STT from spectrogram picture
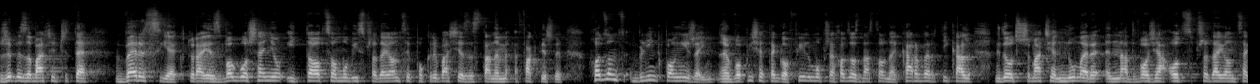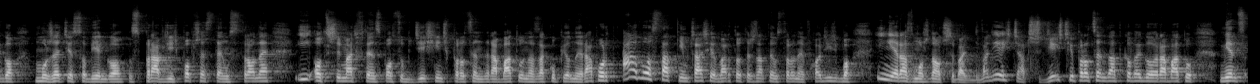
żeby zobaczyć, czy te wersje, która jest w ogłoszeniu i to, co mówi sprzedający, pokrywa się ze stanem faktycznym. Wchodząc w link poniżej, e, w opisie tego filmu, przechodząc na stronę Car Vertical, gdy otrzymacie numer nadwozia od sprzedającego, możecie sobie go sprawdzić poprzez tę stronę i otrzymać w ten sposób 10% rabatu na zakupiony raport, a w ostatnim czasie warto też na tę stronę wchodzić, bo i nieraz można otrzymać 20-30% dodatkowego rabatu, więc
